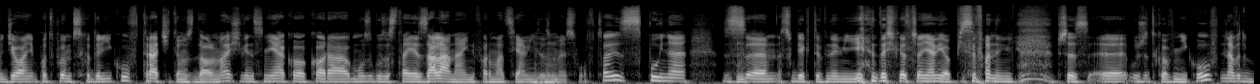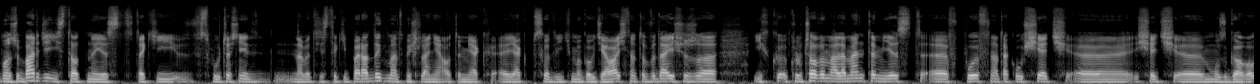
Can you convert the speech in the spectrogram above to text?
e, działania pod wpływem psychodelików traci tę zdolność, więc niejako kora mózgu zostaje zalana informacjami mhm. ze zmysłów, co jest spójne z mhm. subiektywnymi doświadczeniami opisywanymi przez e, użytkowników. Nawet może bardziej istotny jest taki, współcześnie nawet jest taki paradygmat myślenia o tym, jak, jak psychodeliki mogą działać, no to wydaje się, że ich kluczowym elementem jest e, wpływ na taką sieć, e, sieć mózgową,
